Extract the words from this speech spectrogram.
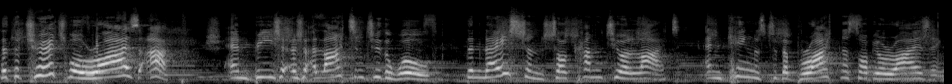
That the church will rise up and be a light into the world. The nations shall come to your light, and kings to the brightness of your rising.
